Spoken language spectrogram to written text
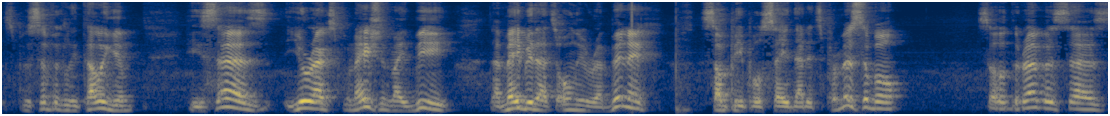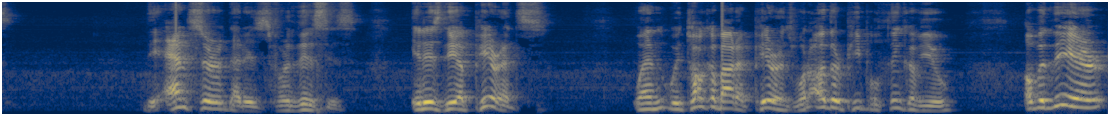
specifically telling him, he says, Your explanation might be that maybe that's only rabbinic. Some people say that it's permissible. So the Rebbe says, The answer that is for this is, it is the appearance. When we talk about appearance, what other people think of you, over there,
